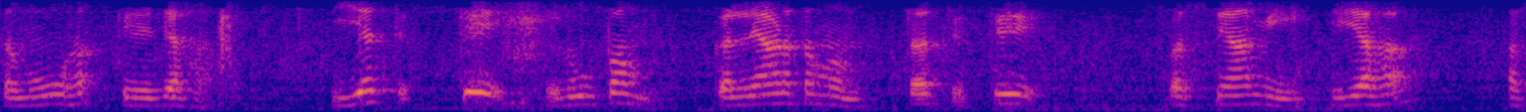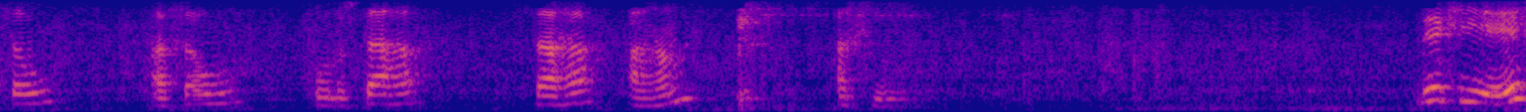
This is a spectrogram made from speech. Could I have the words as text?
समूह तेज। यत ते रूपम कल्याणतम तत् ते पश्यामी यह असौ असौ पुरुष सह अहम अस्मी। देखिए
